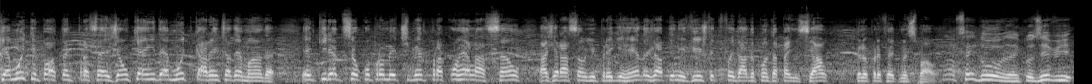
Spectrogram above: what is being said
que é muito importante para essa região, que ainda é muito carente a demanda. Eu queria do seu comprometimento para com relação à geração de emprego e renda, já tendo em vista que foi dado o pontapé inicial pelo prefeito municipal. Não, sem dúvida. Inclusive,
